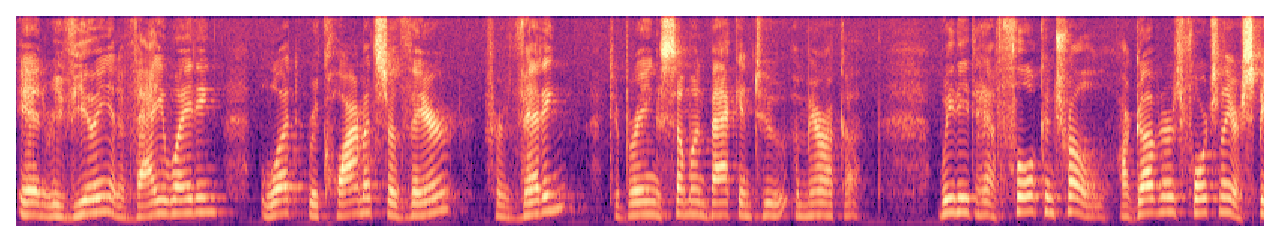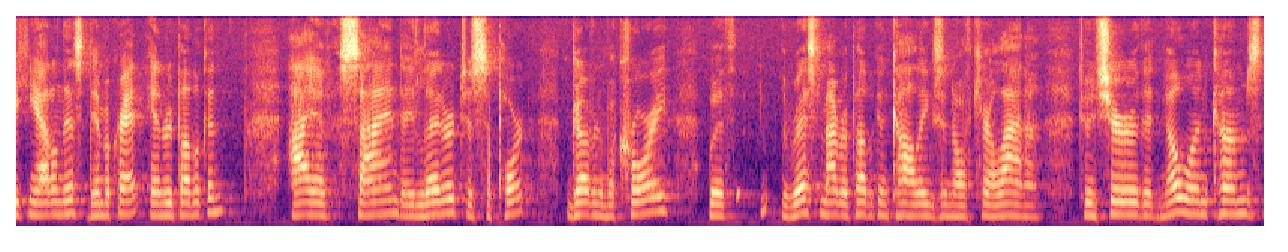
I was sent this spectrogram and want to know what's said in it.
in reviewing and evaluating what requirements are there for vetting to bring someone back into America. We need to have full control. Our governors, fortunately, are speaking out on this, Democrat and Republican. I have signed a letter to support Governor McCrory with the rest of my Republican colleagues in North Carolina to ensure that no one comes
